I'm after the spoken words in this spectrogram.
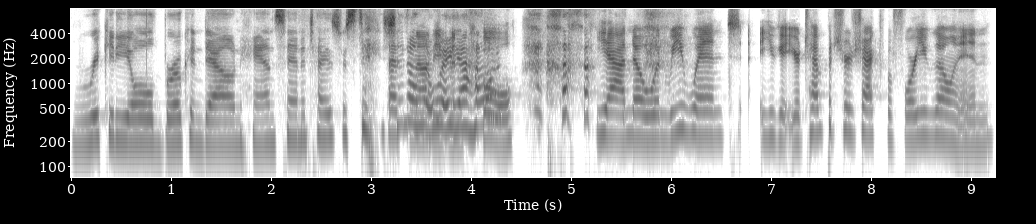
rickety old broken down hand sanitizer station that's on the way out. full. yeah, no. When we went, you get your temperature checked before you go in.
